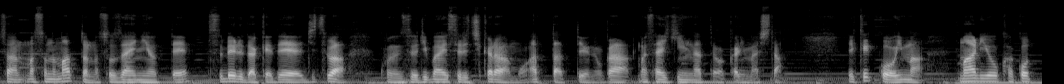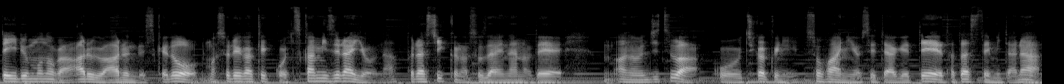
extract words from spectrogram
さ、まあ、そのマットの素材によって滑るだけで実はこのゼリバイする力はもうあったっていうのが、まあ、最近になって分かりました。で結構今周りを囲っているものがあるはあるんですけど、まあ、それが結構つかみづらいようなプラスチックの素材なのであの実はこう近くにソファーに寄せてあげて立たせてみたら、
